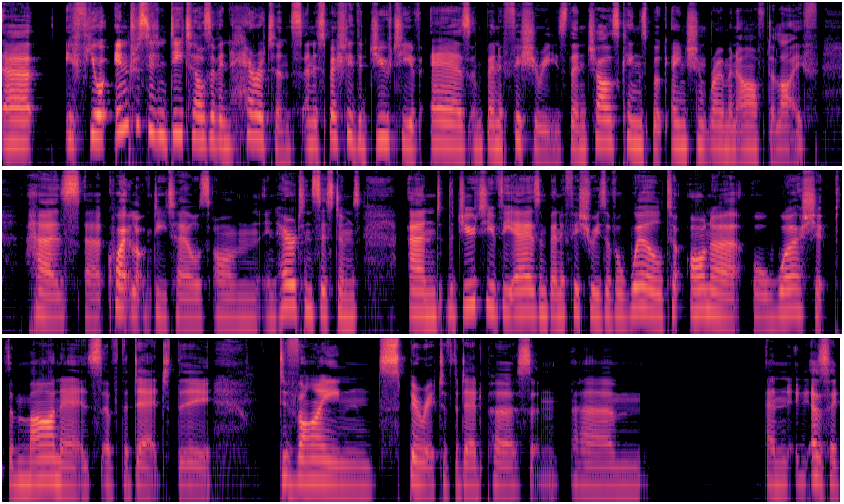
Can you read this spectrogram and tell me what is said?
Uh, if you're interested in details of inheritance and especially the duty of heirs and beneficiaries, then Charles King's book Ancient Roman Afterlife has uh, quite a lot of details on inheritance systems and the duty of the heirs and beneficiaries of a will to honour or worship the manes of the dead, the divine spirit of the dead person. Um, and as I said,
